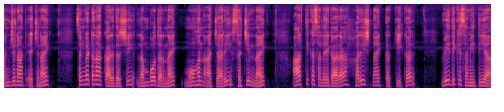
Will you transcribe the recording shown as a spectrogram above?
ಮಂಜುನಾಥ್ ಎಚ್. ನಾಯ್ಕ್, ಸಂಘಟನಾ ಕಾರ್ಯದರ್ಶಿ ಲಂಬೋದರ್ ನಾಯ್ಕ್, ಮೋಹನ್ ಆಚಾರಿ, ಸಚಿನ್ ನಾಯ್ಕ್, ಆರ್ಥಿಕ ಸಲಹೆಗಾರ ಹರೀಶ್ ನಾಯ್ಕ್ ಕರ್ಕೀಕರ್, ವೇದಿಕೆ ಸಮಿತಿಯ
